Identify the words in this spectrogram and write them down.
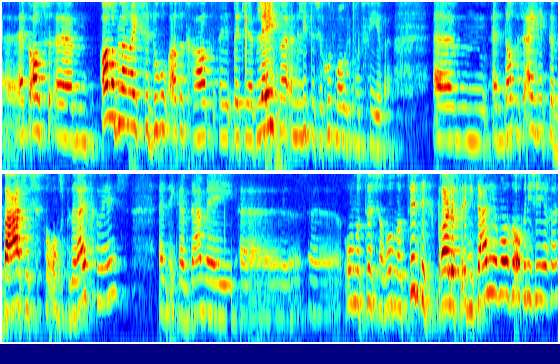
heb als um, allerbelangrijkste doel altijd gehad dat je het leven en de liefde zo goed mogelijk moet vieren. Um, en dat is eigenlijk de basis voor ons bedrijf geweest. En ik heb daarmee uh, uh, ondertussen 120 bruiloften in Italië mogen organiseren.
